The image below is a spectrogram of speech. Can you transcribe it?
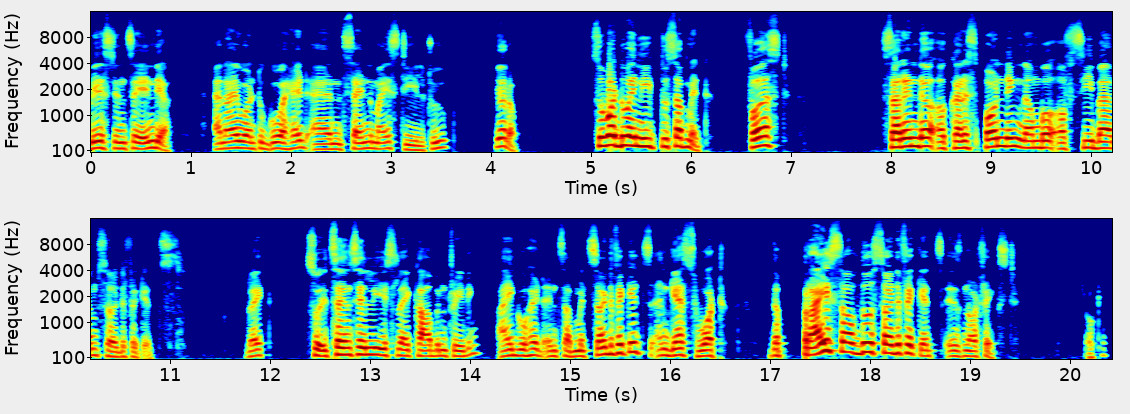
based in say India, and I want to go ahead and send my steel to Europe. So what do I need to submit? First, surrender a corresponding number of CBAM certificates, right? So essentially it's like carbon trading. I go ahead and submit certificates and guess what? The price of those certificates is not fixed, okay?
